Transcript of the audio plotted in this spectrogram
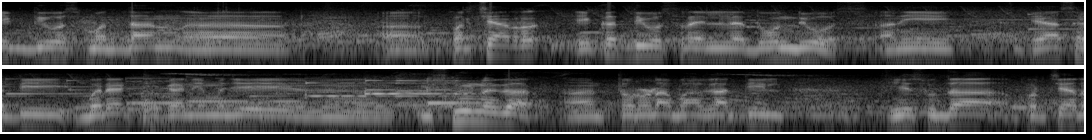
एक दिवस मतदान प्रचार एकच दिवस राहिलेला दोन दिवस. आणि यासाठी बऱ्याच ठिकाणी म्हणजे विष्णुनगर विष्णूनगर तरोडा भागातील हे सुद्धा प्रचार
